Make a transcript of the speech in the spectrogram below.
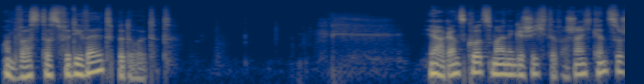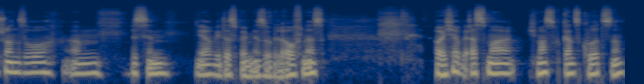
und was das für die Welt bedeutet. Ja, ganz kurz meine Geschichte. Wahrscheinlich kennst du schon so ähm, bisschen, ja, wie das bei mir so gelaufen ist. Aber ich habe erstmal, ich mache es ganz kurz, ne?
